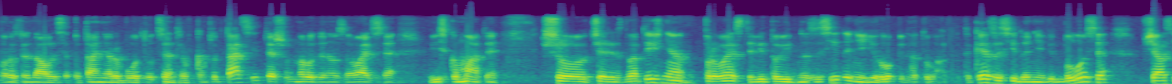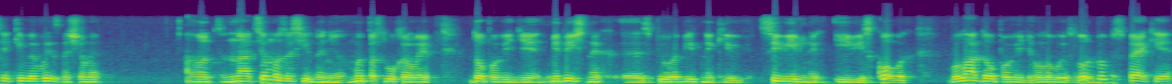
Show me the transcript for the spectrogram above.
розглядалися питання роботи центрів комплектації, те, що в народі називається військомати, що через два тижні провести відповідне засідання, його підготувати. Таке засідання відбулося в час, який ви визначили. От на цьому засіданні ми послухали доповіді медичних е, співробітників цивільних і військових. Була доповідь голови служби безпеки,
